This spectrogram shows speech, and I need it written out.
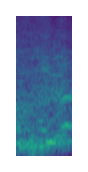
Yeah.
